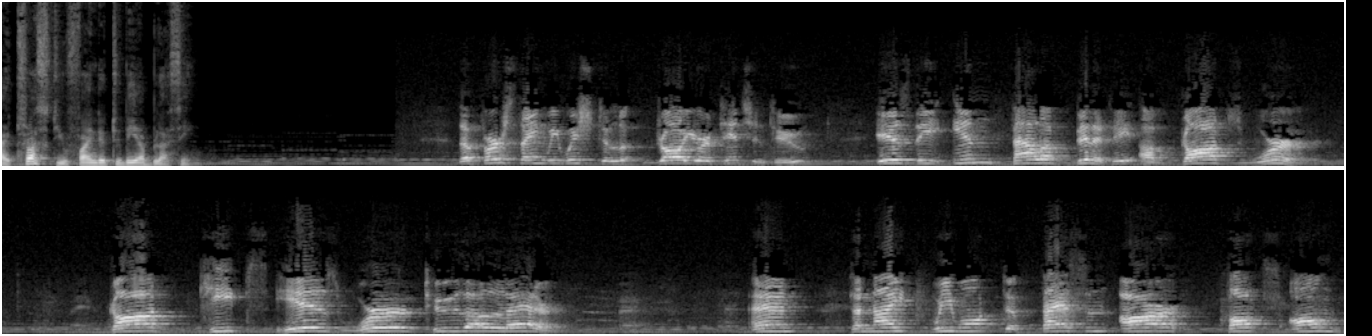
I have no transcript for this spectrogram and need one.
I trust you find it to be a blessing. The first thing we wish to look, draw your attention to is the infallibility of God's Word. God keeps His Word to the letter. And tonight we want to fasten our thoughts on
